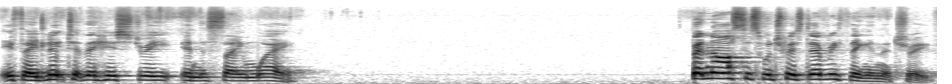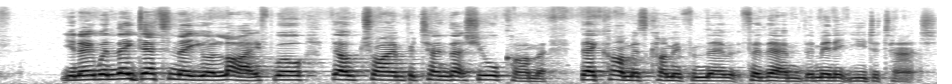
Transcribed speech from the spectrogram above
if they'd looked at the history, in the same way. But narcissists will twist everything in the truth. You know, when they detonate your life, well, they'll try and pretend that's your karma. Their karma is coming from them for them the minute you detach.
